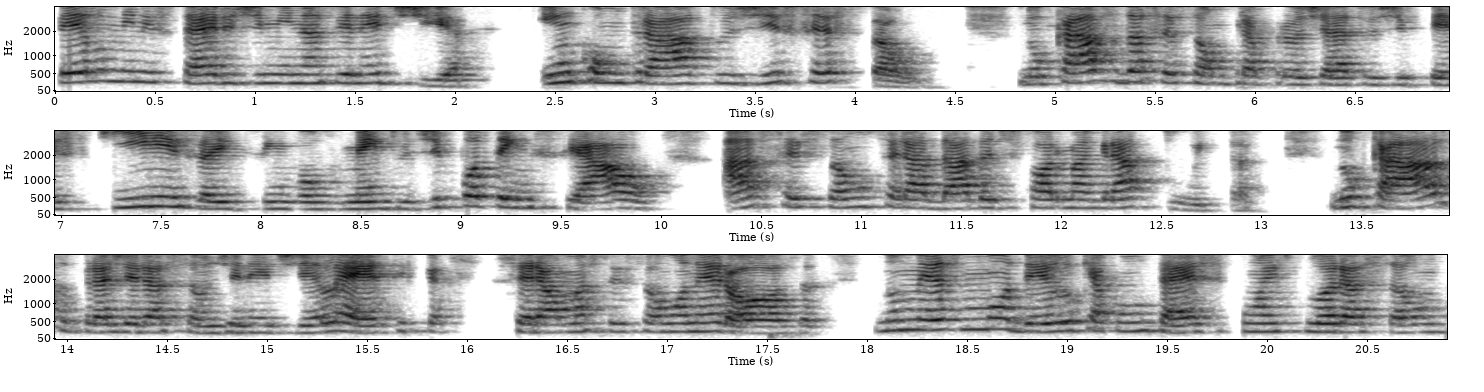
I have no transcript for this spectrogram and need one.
pelo Ministério de Minas e Energia, em contratos de cessão. No caso da sessão para projetos de pesquisa e desenvolvimento de potencial, a sessão será dada de forma gratuita. No caso, para geração de energia elétrica, será uma sessão onerosa, no mesmo modelo que acontece com a exploração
